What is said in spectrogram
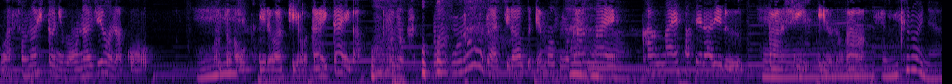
はその人にも同じようなこうことがー起きてるわけよ大体が。おそのも物事は違うくてもその考え考えさせられるシーンっていうのが面白いね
